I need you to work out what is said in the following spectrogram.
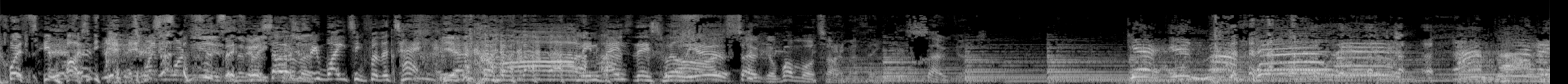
21 years. 21 years in the. Someone's just been waiting for the tech. Yeah. Come on, invent this, will Oh, you? it's so good. One more time, I think. It's so good. Get in my belly. I'm gonna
